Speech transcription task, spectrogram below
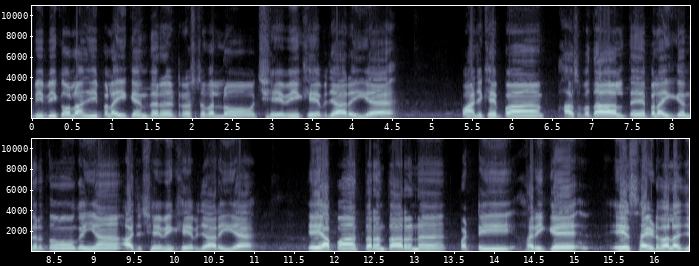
ਬੀਬੀ ਕੌਲਾਂ ਜੀ ਭਲਾਈ ਕੇਂਦਰ ਟਰਸਟ ਵੱਲੋਂ 6ਵੀਂ ਖੇਪ ਜਾ ਰਹੀ ਹੈ। ਪੰਜ ਖੇਪਾਂ ਹਸਪਤਾਲ ਤੇ ਭਲਾਈ ਕੇਂਦਰ ਤੋਂ ਗਈਆਂ। ਅੱਜ 6ਵੀਂ ਖੇਪ ਜਾ ਰਹੀ ਹੈ। ਇਹ ਆਪਾਂ ਤਰਨਤਾਰਨ, ਪੱਟੀ, ਹਰੀਕੇ ਇਸ ਸਾਈਡ ਵੱਲ ਅੱਜ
